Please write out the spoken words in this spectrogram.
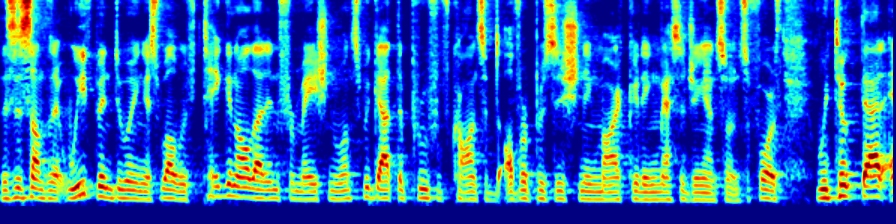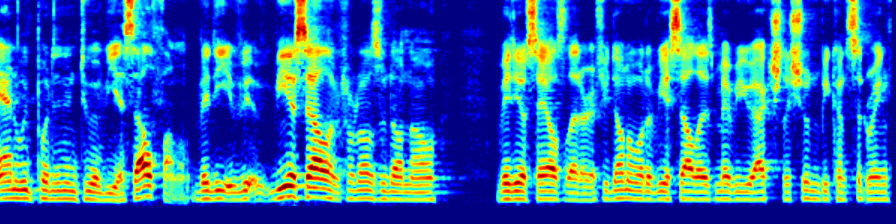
This is something that we've been doing as well. We've taken all that information once we got the proof of concept of our positioning, marketing, messaging, and so on and so forth. We took that and we put it into a VSL funnel. VSL, for those who don't know, video sales letter. If you don't know what a VSL is, maybe you actually shouldn't be considering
